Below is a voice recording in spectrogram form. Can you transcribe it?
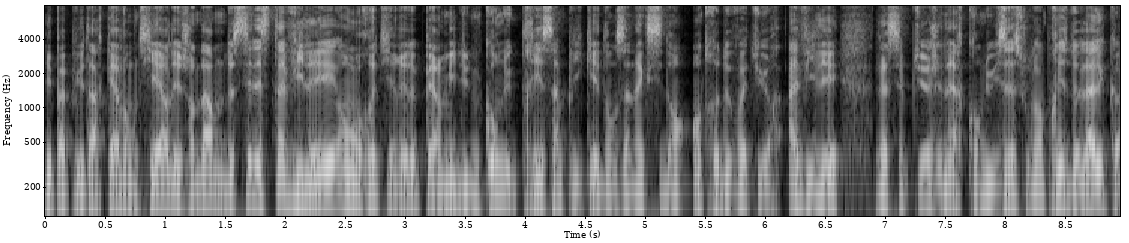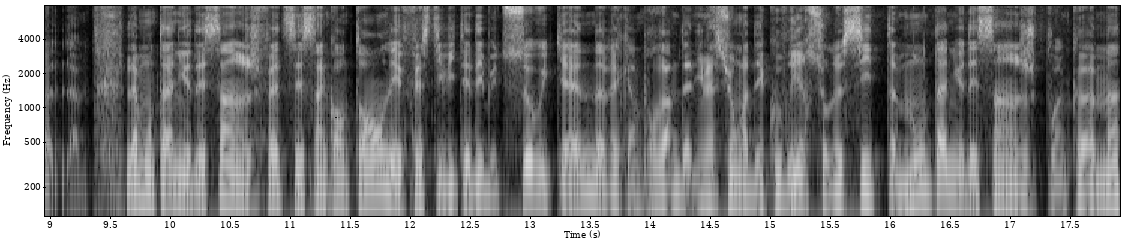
Et pas plus tard qu'avant-hier, les gendarmes de Célestat-Villers ont retiré le permis d'une conductrice impliquée dans un accident entre deux voitures à. La septuagénaire conduisait sous l'emprise de l'alcool. La montagne des singes fête ses 50 ans. Les festivités débutent ce week-end avec un programme d'animation à découvrir sur le site montagnedesinges.com.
